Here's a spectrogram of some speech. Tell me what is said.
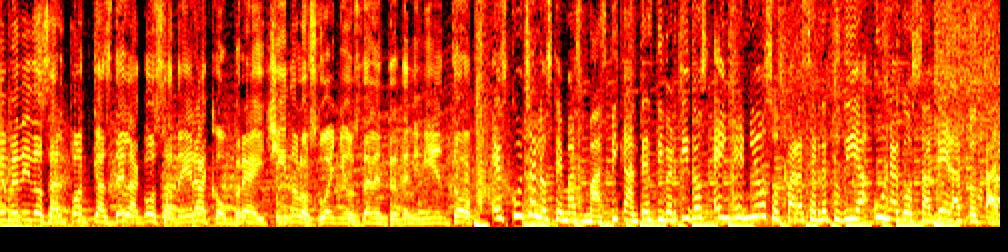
Bienvenidos al podcast de La Gozadera con Brea y Chino, los dueños del entretenimiento. Escucha los temas más picantes, divertidos e ingeniosos para hacer de tu día una gozadera total.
